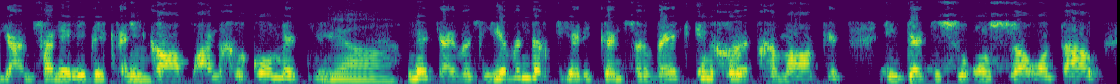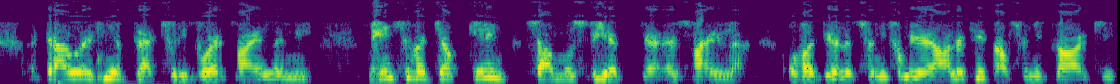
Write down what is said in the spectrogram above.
Jan van Republiek in die hmm. Kaap aangekom het nie. Ja. Net hy was lewendig hy die kind verwek en groot gemaak het en dit is hoe ons sou onthou. Troue is nie 'n plek vir die woord Wyle nie. Mense wat jou ken, sal mos weet jy is Wyle of wat jy is van die familie. Hulle het af van die kaartjie.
